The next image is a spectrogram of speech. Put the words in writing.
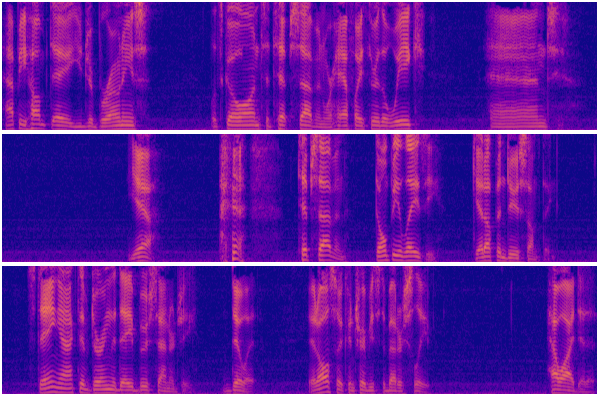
Happy hump day, you jabronis. Let's go on to tip seven. We're halfway through the week, and yeah. tip seven don't be lazy. Get up and do something. Staying active during the day boosts energy. Do it. It also contributes to better sleep. How I did it.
